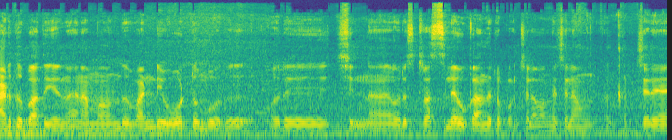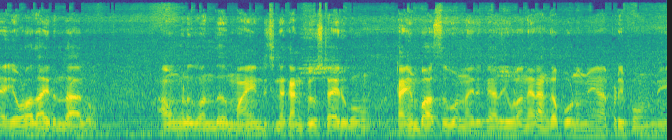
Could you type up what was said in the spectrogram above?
அடுத்து பார்த்தீங்கன்னா நம்ம வந்து வண்டி ஓட்டும்போது ஒரு சின்ன ஒரு ஸ்ட்ரெஸ்ஸில் உட்காந்துட்டுருப்போம் சிலவங்க சிலவங்க சில எவ்வளோ தான் இருந்தாலும் அவங்களுக்கு வந்து மைண்டு சின்ன கன்ஃபியூஸ்டாக இருக்கும் டைம் பாஸ் ஒன்றும் இருக்காது. இவ்வளோ நேரம் அங்கே போகணுமே அப்படி போகணுமே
